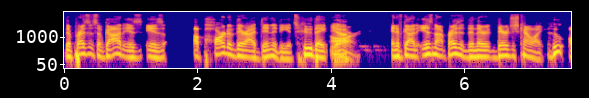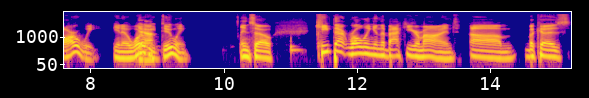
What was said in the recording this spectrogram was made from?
the presence of God is is a part of their identity. It's who they Yeah. are. And if God is not present then they're they're just kind of like who are we? You know, what Yeah. are we doing? And so keep that rolling in the back of your mind um because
